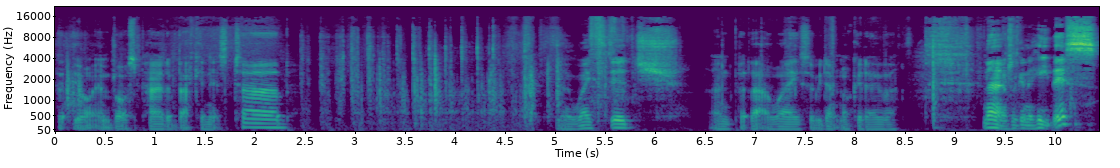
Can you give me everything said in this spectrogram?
Put your embossed powder back in its tub. Wastage. And put that away so we don't knock it over. Now, we're going to heat this.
